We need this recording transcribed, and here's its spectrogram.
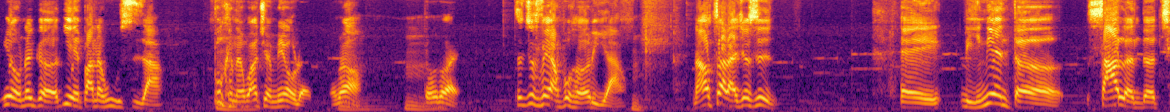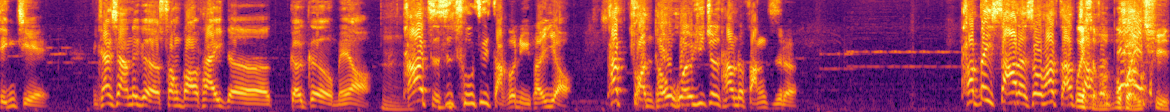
也有那个夜班的护士啊，不可能完全没有人，有没有？对不对？这就是非常不合理啊。然后再来就是。诶，里面的杀人的情节，你看像那个双胞胎的哥哥有没有？嗯，他只是出去找个女朋友，他转头回去就是他们的房子了。他被杀的时候，他只要为什么不回去？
